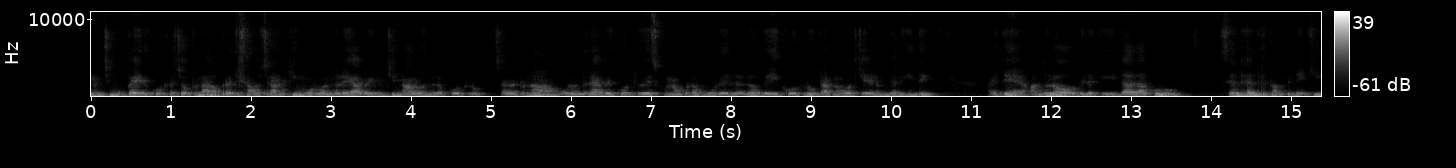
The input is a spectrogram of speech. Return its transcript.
నుంచి ముప్పై ఐదు కోట్ల చొప్పున ప్రతి సంవత్సరానికి మూడు వందల యాభై నుంచి నాలుగు వందల కోట్లు సగటున మూడు వందల యాభై కోట్లు వేసుకున్నా కూడా మూడేళ్ళలో వెయ్యి కోట్లు టర్న్ ఓవర్ చేయడం జరిగింది. అయితే అందులో వీళ్ళకి దాదాపు సెల్ హెల్త్ కంపెనీకి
